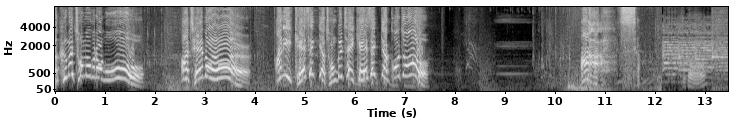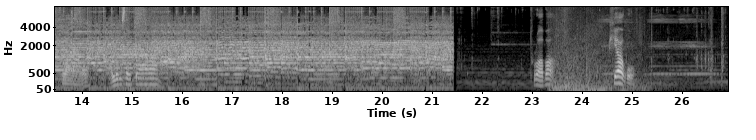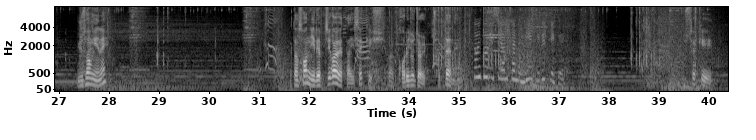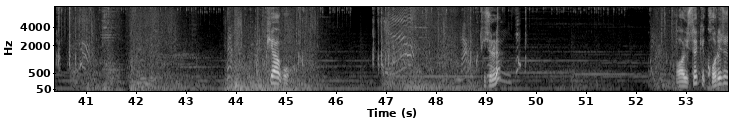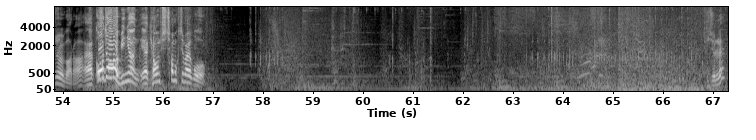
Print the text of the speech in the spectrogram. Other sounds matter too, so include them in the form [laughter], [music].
아 그만 쳐먹으라고. 아 제발. 아니 개새끼야. 정글 차이 개새끼야. 꺼져. 아, 아 아, 진짜. 구독 좋아요 알림 설정. 들어와봐. 피하고. 유성이네? 일단 선 2렙 찍어야겠다 이 새끼 씨발. 거리 조절 좆대네. 똘똘이 수염차님이 디귿디귿 이 새끼. 피하고. 뒤질래? 아 이 새끼 거리 조절 봐라. 야 꺼져 미년 야 경험치 처먹지 말고 뒤질래?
